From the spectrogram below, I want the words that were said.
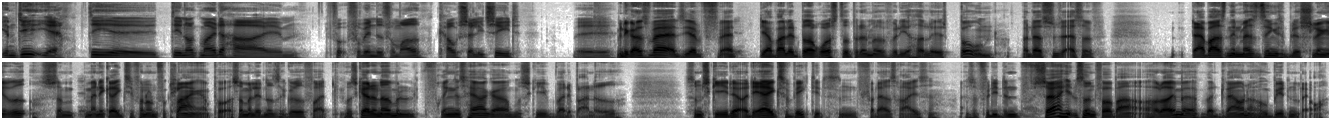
Jamen det, ja, det, øh, det er nok mig, der har øh, for, forventet for meget kausalitet. Øh, Men det kan også være, at jeg, at jeg var lidt bedre rustet på den måde, fordi jeg havde læst bogen. Og der synes jeg, altså, der er bare sådan en masse ting, som bliver slynget ud, som man ikke rigtig får nogen forklaringer på, og så er man lidt nødt til at gå ud fra, at måske er der noget med Ringens Herre at gøre, måske var det bare noget, som skete, og det er ikke så vigtigt sådan, for deres rejse. Altså, fordi den sørger hele tiden for bare at holde øje med, hvad dværgene og hobbiten laver.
